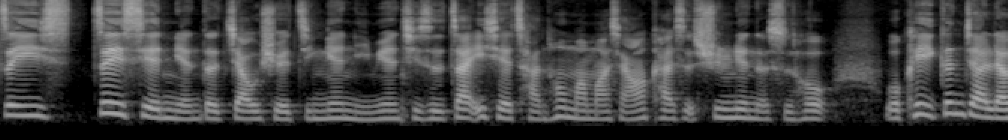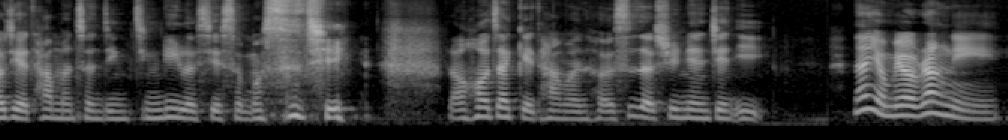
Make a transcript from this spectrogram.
这一这些年的教学经验里面，其实，在一些产后妈妈想要开始训练的时候，我可以更加了解他们曾经经历了些什么事情，然后再给他们合适的训练建议。那有没有让你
